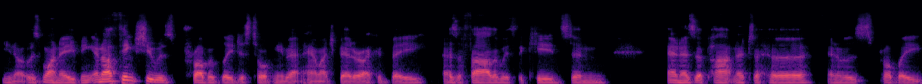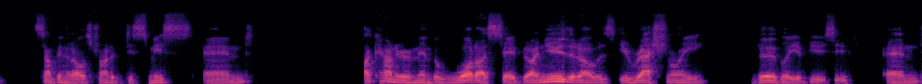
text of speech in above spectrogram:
you know, it was one evening. And I think she was probably just talking about how much better I could be as a father with the kids and and as a partner to her. And it was probably something that I was trying to dismiss. And I can't even remember what I said, but I knew that I was irrationally verbally abusive. And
